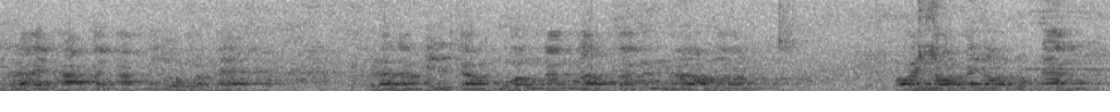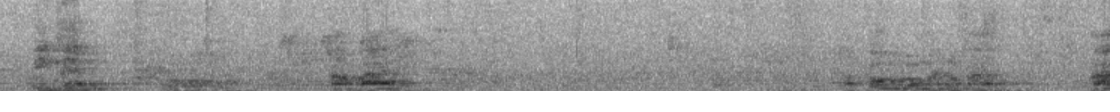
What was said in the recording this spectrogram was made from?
เวลาให้พักไม่พักในโยมแล้วแต่ เวลาทำกิจกรรมง่วงนั่งหลับนั่งหาวนอนขอให้นอนไม่นอนลุกนั่งวิ่งเล่นโอ้โหกลับไปเอาก้มลงมาลูกมามา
